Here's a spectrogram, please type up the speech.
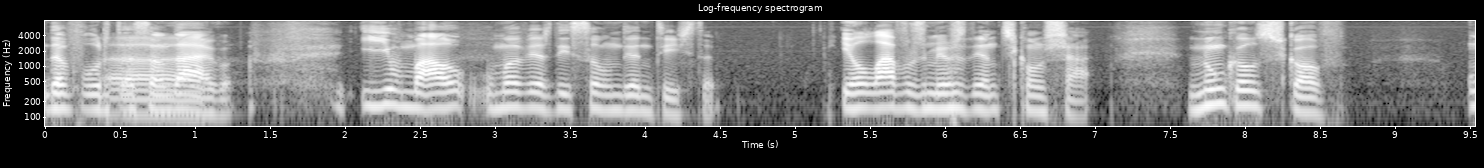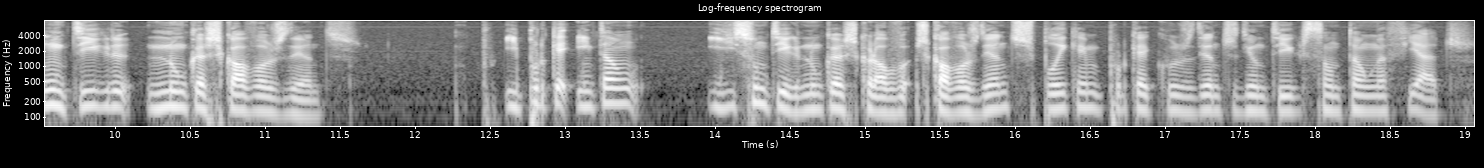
da flutuação ah. da água. E o mal, uma vez disse a um dentista: Eu lavo os meus dentes com chá, nunca os escovo. Um tigre nunca escova os dentes. E porque então, e se um tigre nunca escova, escova os dentes, expliquem porque é que os dentes de um tigre são tão afiados.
